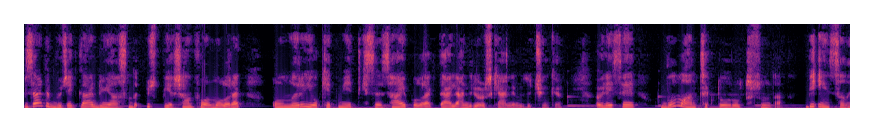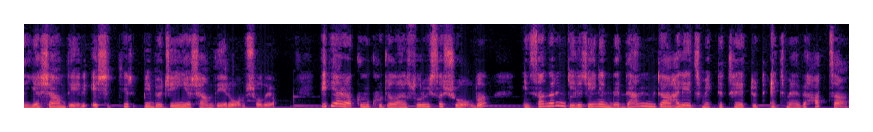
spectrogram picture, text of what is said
Bizler de böcekler dünyasında üst bir yaşam formu olarak onları yok etme yetkisine sahip olarak değerlendiriyoruz kendimizi çünkü. Öyleyse bu mantık doğrultusunda bir insanın yaşam değeri eşittir bir böceğin yaşam değeri olmuş oluyor. Bir diğer aklımı kurcalayan soru ise şu oldu. İnsanların geleceğine neden müdahale etmekte tereddüt etmeyen ve hatta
